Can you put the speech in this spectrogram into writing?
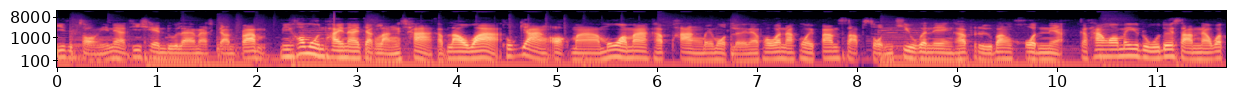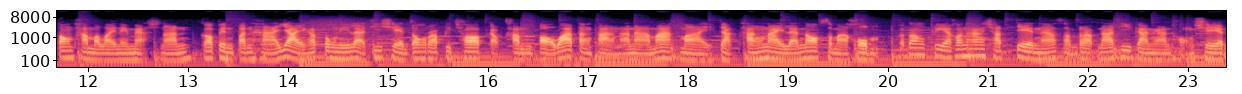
2022 นี้เนี่ยที่เชนดูแลแมตช์การปล้ำมีข้อมูลภายในจากหลังฉากครับเล่าว่าทุกอย่างออกมามั่วมากครับพังไปหมดเลยนะเพราะว่านักมวยปล้ำสับสนคิวกันเองครับหรือบางคนเนี่ยกระทั่งว่าไม่รู้ด้วยซ้ำนะว่าต้องทำอะไรในแมชนั้น ก็เป็นปัญหาใหญ่ครับตรงนี้แหละที่เชนต้องรับผิดชอบกับคำต่อว่าต่างๆ นานามากมาย จากทั้งในและนอกสมาคม ก็ต้องเคลียร์ค่อนข้างชัดเจนนะสำหรับหน้าที่การงานของเชน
